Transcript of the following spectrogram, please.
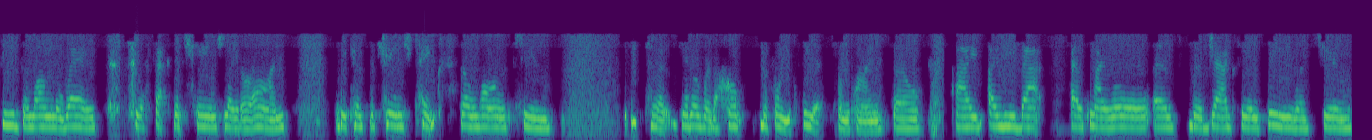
seeds along the way to affect the change later on because the change takes so long to to get over the hump before you see it sometimes. So I I view that as my role as the JAG CMC was to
